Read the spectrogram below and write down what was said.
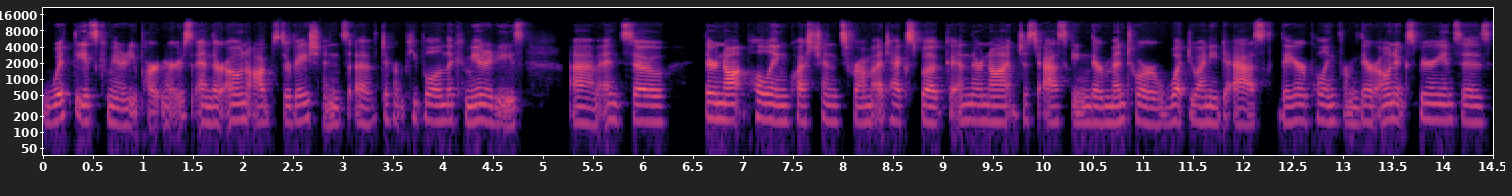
with these community partners and their own observations of different people in the communities. Um, and so they're not pulling questions from a textbook and they're not just asking their mentor, what do I need to ask? They are pulling from their own experiences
